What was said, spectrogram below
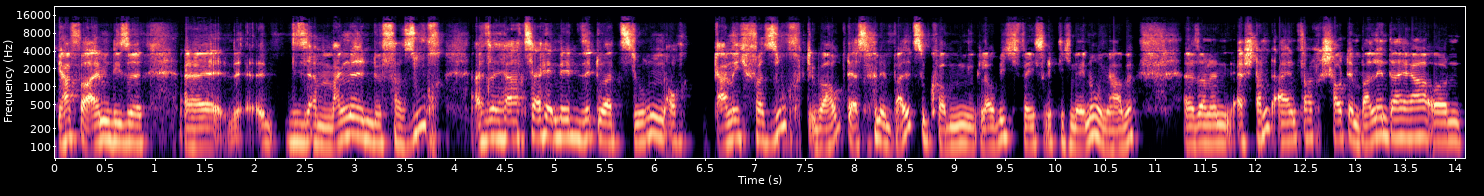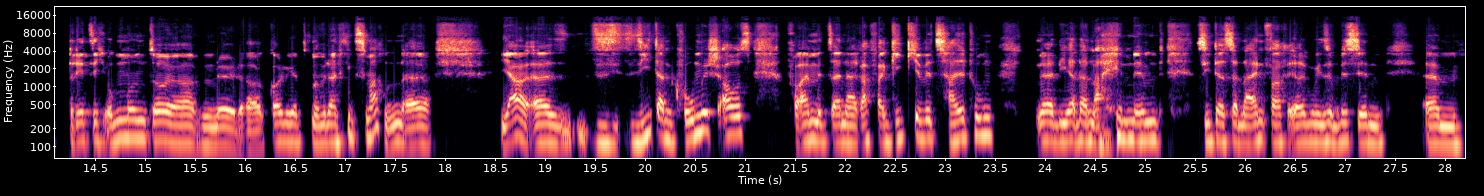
ja, vor allem diese, äh, dieser mangelnde Versuch. Also er hat ja in den Situationen auch gar nicht versucht, überhaupt erst an den Ball zu kommen, glaube ich, wenn ich es richtig in Erinnerung habe, äh, sondern er stand einfach, schaut den Ball hinterher und dreht sich um und so, ja, nö, da konnte ich jetzt mal wieder nichts machen. Äh, ja, äh, sieht dann komisch aus, vor allem mit seiner Rafa Gikiewicz-Haltung, äh, die er dann einnimmt, sieht das dann einfach irgendwie so ein bisschen, ähm,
